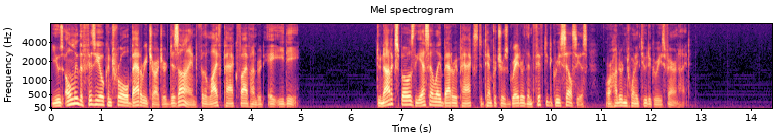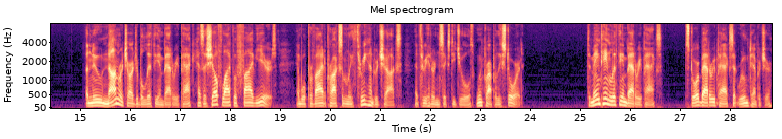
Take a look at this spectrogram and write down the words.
Use only the Physio Control battery charger designed for the LifePak 500 AED. Do not expose the SLA battery packs to temperatures greater than 50 degrees Celsius or 122 degrees Fahrenheit. A new non-rechargeable lithium battery pack has a shelf life of 5 years and will provide approximately 300 shocks at 360 joules when properly stored. To maintain lithium battery packs, store battery packs at room temperature.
